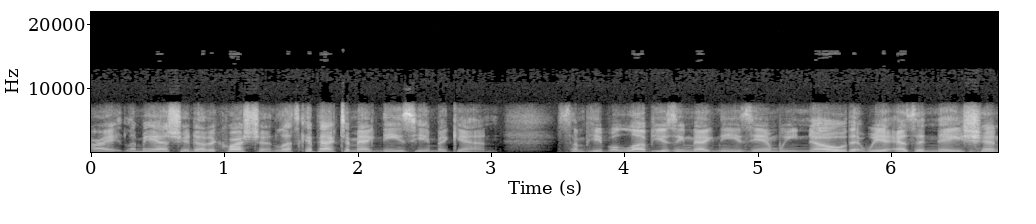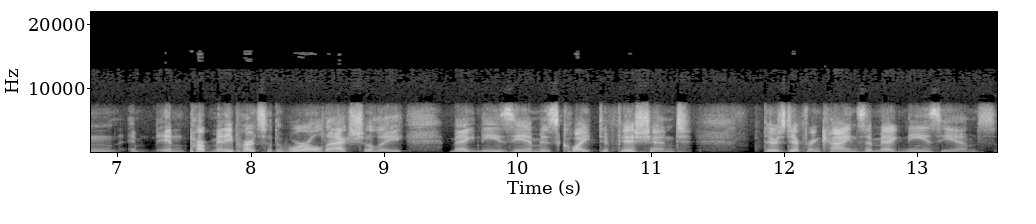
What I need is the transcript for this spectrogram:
All right, let me ask you another question. Let's get back to magnesium again. Some people love using magnesium. We know that we, as a nation, in part, many parts of the world, actually, magnesium is quite deficient. There's different kinds of magnesiums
